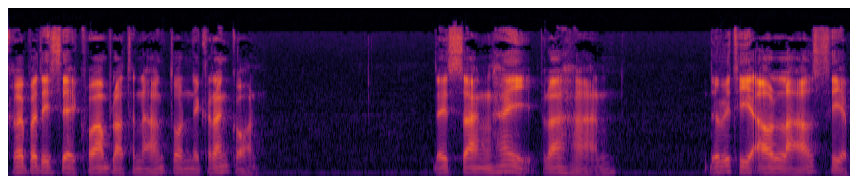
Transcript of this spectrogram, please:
เคยปฏิเสธความปรารถนาของตนในครั้งก่อน ได้สั่งให้ประหาร โดยวิธีเอาเหลาเสียบ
